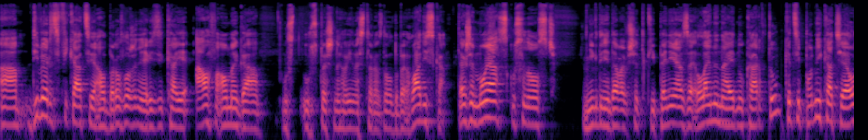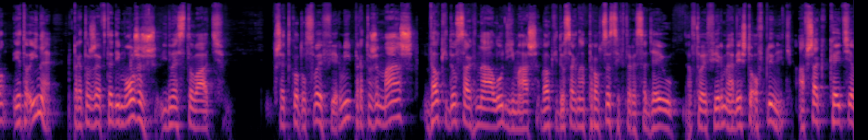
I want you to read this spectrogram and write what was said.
A diversifikácia alebo rozloženie rizika je alfa omega úspešného investora z dlhodobého hľadiska. Takže moja skúsenosť nikdy nedávaj všetky peniaze len na jednu kartu. Keď si podnikateľ, je to iné, pretože vtedy môžeš investovať všetko do svojej firmy, pretože máš veľký dosah na ľudí, máš veľký dosah na procesy, ktoré sa dejú v tvojej firme a vieš to ovplyvniť. Avšak keď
